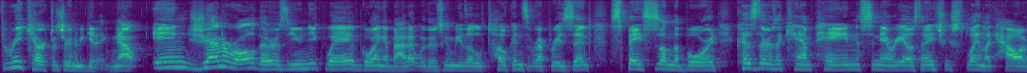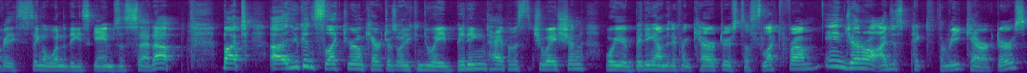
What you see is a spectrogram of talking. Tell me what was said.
three characters you're going to be getting. Now, in general, there's a unique way of going about it where there's going to be little tokens that represent spaces on the board because there's a campaign scenarios and I need to explain like how every single one of these games is set up. But uh, you can select your own characters or you can do a bidding type of situation where you're bidding on the different characters to select from. In general, I just picked three characters.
